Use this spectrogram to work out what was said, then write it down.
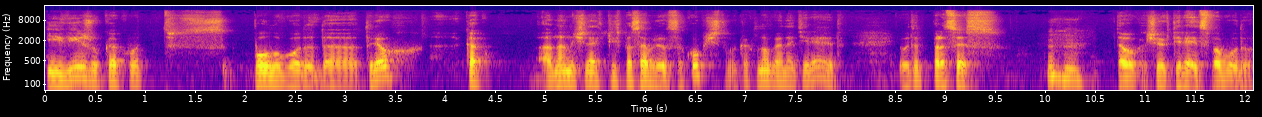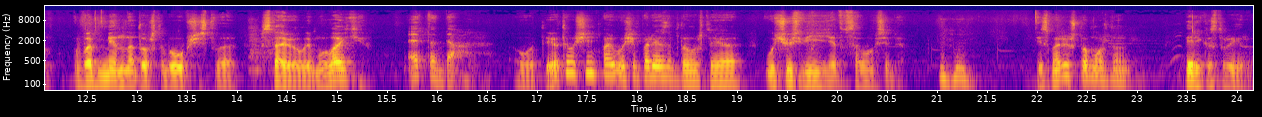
и вижу, как вот с полугода до трех, как она начинает приспосабливаться к обществу, как много она теряет. И вот этот процесс того, как человек теряет свободу в обмен на то, чтобы общество ставило ему лайки, Это да. Вот. И это очень, очень полезно, потому что я учусь видеть это в самом себе. И смотрю, что можно переконструировать.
